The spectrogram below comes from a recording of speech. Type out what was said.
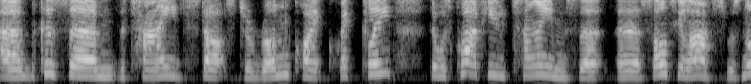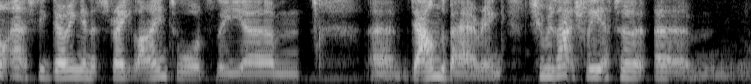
um, because um, the tide starts to run quite quickly, there was quite a few times that uh, Salty Lass was not actually going in a straight line towards the um, uh, down the bearing. She was actually at a um,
